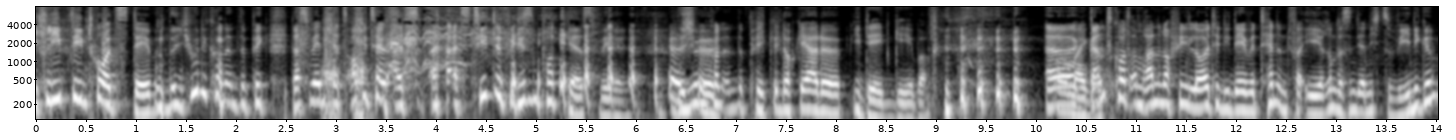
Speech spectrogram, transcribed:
Ich liebte ihn trotzdem. The Unicorn and the Pig. Das werde ich jetzt offiziell als, als Titel für diesen Podcast wählen. Ja, the schön. Unicorn and the Ich Pig. bin doch gerne Ideengeber. Äh, mein ganz kurz am Rande noch für die Leute, die David Tennant verehren. Das sind ja nicht so wenige.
